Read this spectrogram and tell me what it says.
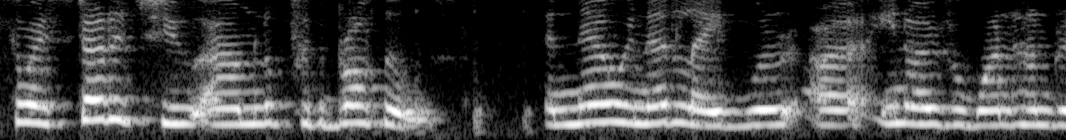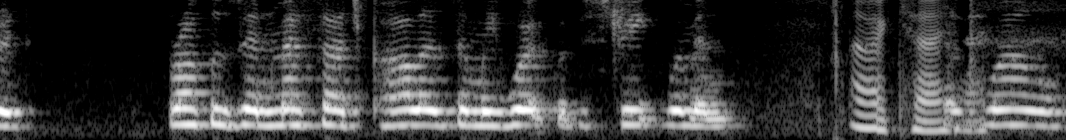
So I started to um, look for the brothels. And now in Adelaide, we're uh, in over 100 brothels and massage parlours, and we work with the street women okay. as well.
